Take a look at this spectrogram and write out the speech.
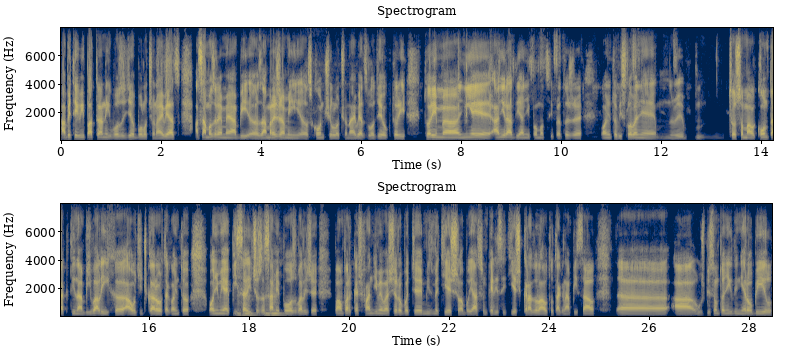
aby tých vypatraných vozidel bolo čo najviac a samozrejme, aby e, za mrežami e, skončilo čo najviac zlodejov, ktorý, ktorým e, nie je ani rady, ani pomoci, pretože oni to vyslovene čo som mal kontakty na bývalých e, autičkárov, tak oni, to, oni mi aj písali, mhm, čo sa sami mhm. pozvali, že pán Farkaš, fandíme vaše robote, my sme tiež, lebo ja som kedysi tiež kradol auto, tak napísal uh, a už by som to nikdy nerobil.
